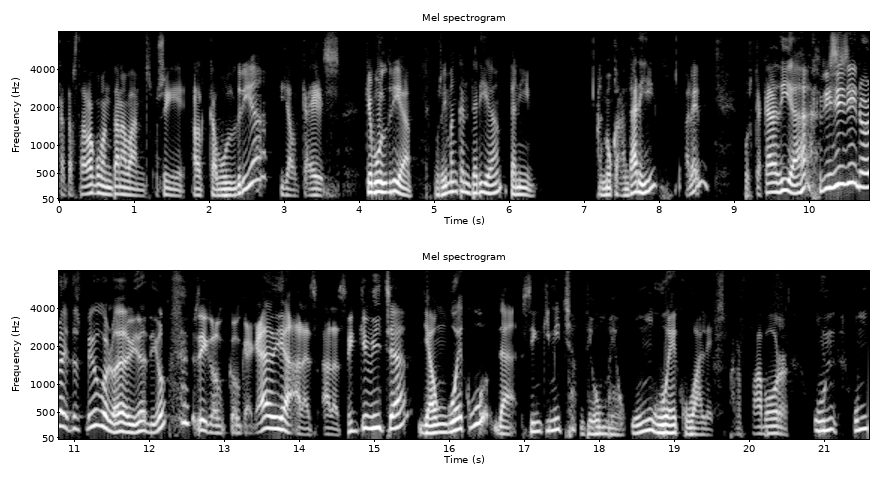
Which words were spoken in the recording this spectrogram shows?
que t'estava comentant abans. O sigui, el que voldria i el que és. Què voldria? Doncs pues a mi m'encantaria tenir el meu calendari, ¿vale? Pues que cada dia... Sí, sí, sí, no, no, t'explico com lo de vida, tio. O sigui, com, com que cada dia a les, a les 5 i mitja hi ha un hueco de 5 i mitja. Déu meu, un hueco, Àlex, per favor. Un, un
